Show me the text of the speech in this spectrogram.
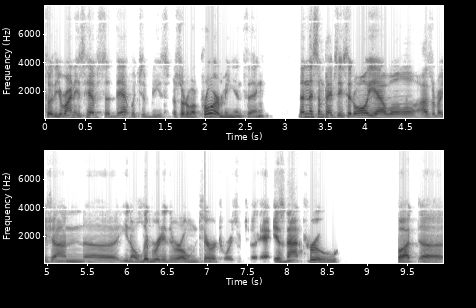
so the Iranians have said that, which would be sort of a pro-Armenian thing. Then they sometimes they said, "Oh yeah, well Azerbaijan, uh, you know, liberated their own territories," which uh, is not true. But uh,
